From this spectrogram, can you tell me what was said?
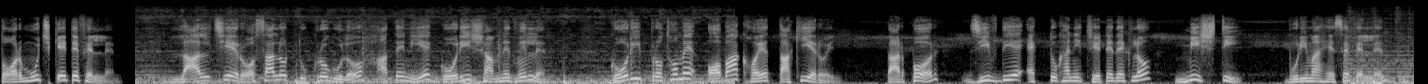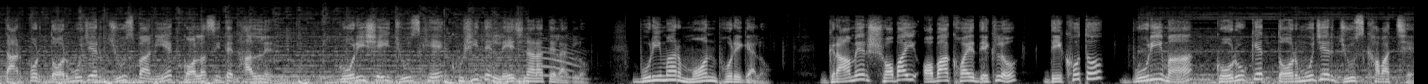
তরমুজ কেটে ফেললেন। লালচে রসালো টুকরোগুলো হাতে নিয়ে গরির সামনে ধরলেন। গরি প্রথমে অবাক হয়ে তাকিয়ে রইল। তারপর জিভ দিয়ে একটুখানি চেটে দেখল, মিষ্টি। বুড়িমা হেসে ফেললেন, তারপর তরমুজের জুস বানিয়ে কলসিতে ঢাললেন। গরি সেই জুস খেয়ে খুশিতে লেজ নাড়াতে লাগল। বুড়িমার মন ভরে গেল। গ্রামের সবাই অবাক হয়ে দেখল, দেখো তো, বুড়িমা গরুকে তরমুজের জুস খাওয়াচ্ছে।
